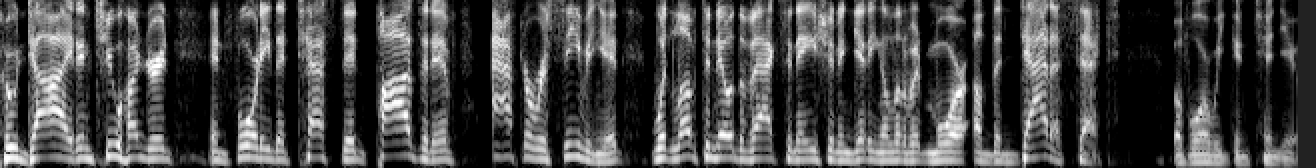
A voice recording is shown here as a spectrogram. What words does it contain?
who died and 240 that tested positive after receiving it. Would love to know the vaccination and getting a little bit more of the data set before we continue.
